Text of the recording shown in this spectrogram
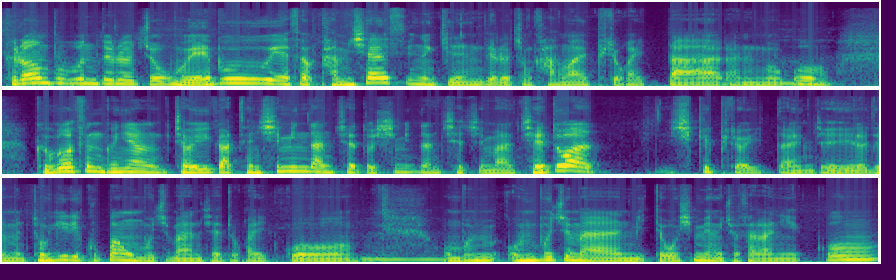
그런 부분들을 조금 외부에서 감시할 수 있는 기능들을 좀 강화할 필요가 있다라는 거고 그것은 그냥 저희 같은 시민단체도 시민단체지만 제도화 시킬 필요 있다. 이제 예를 들면 독일이 국방온부즈만 제도가 있고 음. 온부, 온부즈만 밑에 50명의 조사관이 있고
